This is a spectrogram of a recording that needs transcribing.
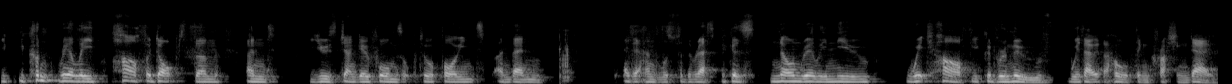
You, you couldn't really half adopt them and use Django forms up to a point and then edit handlers for the rest because no one really knew which half you could remove without the whole thing crashing down.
